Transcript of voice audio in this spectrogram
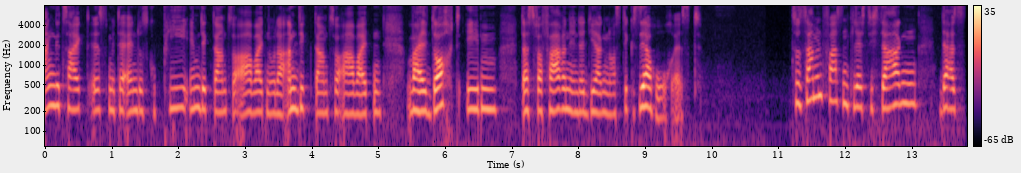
angezeigt ist, mit der Endoskopie im Dickdarm zu arbeiten oder am Dickdarm zu arbeiten, weil dort eben das Verfahren in der Diagnostik sehr hoch ist. Zusammenfassend lässt sich sagen, dass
